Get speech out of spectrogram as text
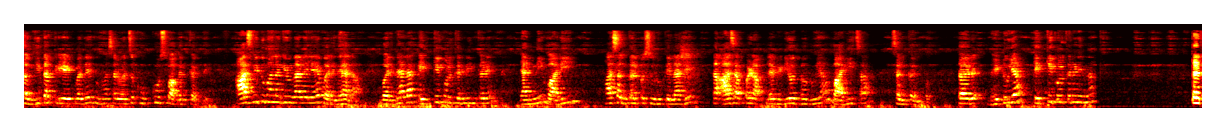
संगीता क्रिएटमध्ये तुम्हा सर्वांचं खूप खूप स्वागत करते. आज मी तुम्हाला घेऊन आलेले आहे वर्ध्याला. वर्ध्याला केतकी कुलकर्णींकडे. यांनी वारी हा संकल्प सुरू केला आहे. तर आज आपण आपल्या व्हिडिओत बघूया वारीचा संकल्प. तर भेटूया केतकी कुलकर्णींना. तर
